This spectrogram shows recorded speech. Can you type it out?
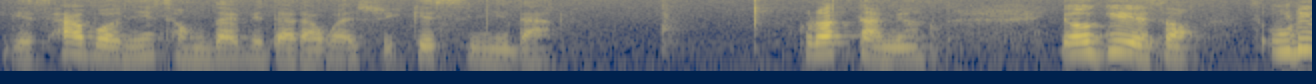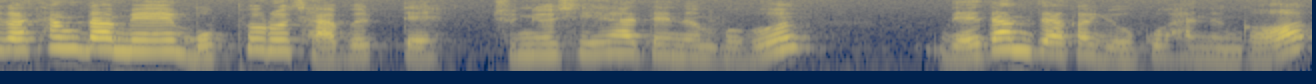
이게 4번이 정답이다라고 할 수 있겠습니다. 그렇다면 여기에서 우리가 상담의 목표로 잡을 때 중요시해야 되는 부분 내담자가 요구하는 것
